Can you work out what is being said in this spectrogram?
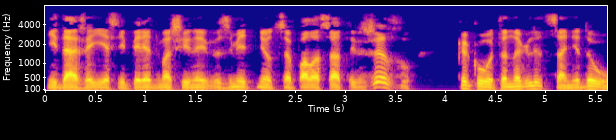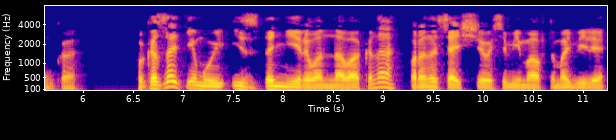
И даже если перед машиной взметнется полосатый жезл какого-то наглеца-недоумка, показать ему из тонированного окна, проносящегося мимо автомобиля,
